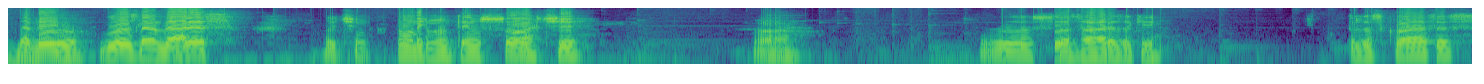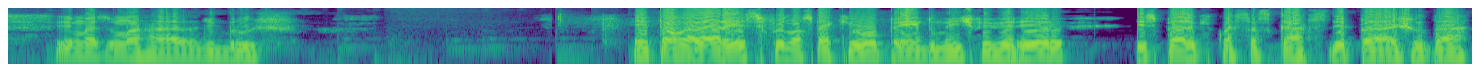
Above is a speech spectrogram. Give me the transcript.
ainda veio duas lendárias último normalmente não tenho sorte ó duas, duas raras aqui as classes e mais uma rara de bruxo então galera esse foi o nosso pack open do mês de fevereiro espero que com essas cartas dê para ajudar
